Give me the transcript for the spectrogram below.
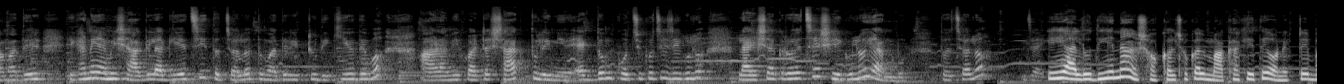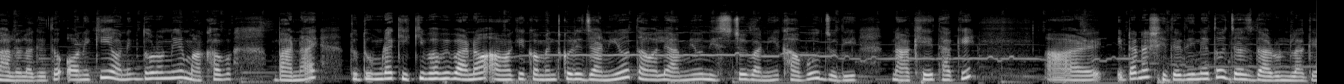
আমাদের এখানে আমি শাক লাগিয়েছি, তো চলো তোমাদের একটু দেখিয়ে দেবো। আর আমি কয়টা শাক তুলে নিই একদম কচি কচি যেগুলো লাই শাক রয়েছে সেগুলোই আনব। তো চলো এই আলু দিয়ে না সকাল সকাল মাখা খেতে অনেকটাই ভালো লাগে। তো অনেকেই অনেক ধরনের মাখা বানায়। তো তোমরা কী কীভাবে বানাও আমাকে কমেন্ট করে জানিও, তাহলে আমিও নিশ্চয়ই বানিয়ে খাব যদি না খেয়ে থাকি। আর এটা না শীতের দিনে তো জাস্ট দারুণ লাগে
